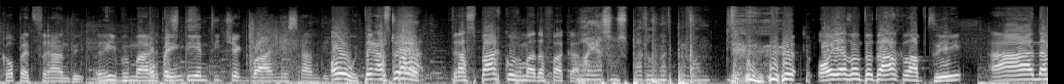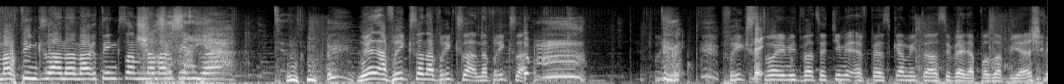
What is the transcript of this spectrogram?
Kopec srandy. Rip Martins. TNTček báne srandy. Oh, teraz to je? Teraz parkour, motherfucker. O, ja som spadol nad prvom. O, ja som to dal, chlapci. A na Martinsa, na Martinsa, Čo na zasa Martinsa. ja? Nie, na Frixa, na Frixa, na Frixa. Frix s tvojimi 20 FPS-kami to asi veľa pozabíjaš.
